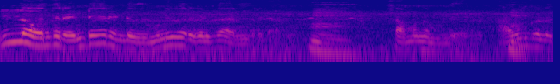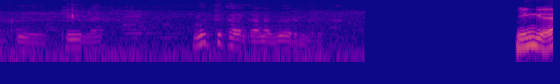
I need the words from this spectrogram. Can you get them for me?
உள்ளே வந்து ரெண்டே ரெண்டு முனிவர்கள் தான் இருந்திருக்காங்க. ம். சமண முனிவர்கள். அவங்களுக்கு கீழே நூற்றுக்கணக்கான பேர் இருந்திருக்காங்க. இங்கே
